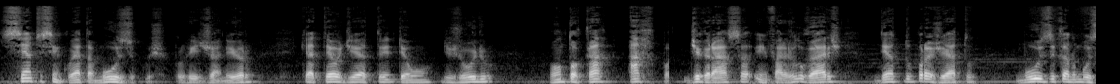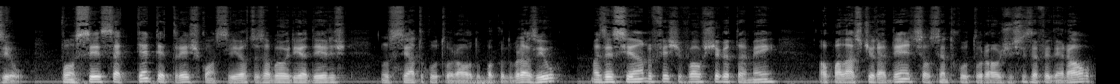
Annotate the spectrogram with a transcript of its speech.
150 músicos para o Rio de Janeiro, que até o dia 31 de julho vão tocar harpa de graça em vários lugares dentro do projeto Música no Museu. Vão ser 73 concertos, a maioria deles no Centro Cultural do Banco do Brasil, mas esse ano o festival chega também ao Palácio Tiradentes, ao Centro Cultural Justiça Federal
